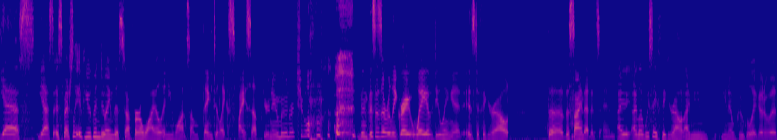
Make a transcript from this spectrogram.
Yes, yes, especially if you've been doing this stuff for a while and you want something to like spice up your new moon ritual, then this is a really great way of doing it is to figure out the the sign that it's in. I I love we say figure out, I mean, you know, Google it, go to an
